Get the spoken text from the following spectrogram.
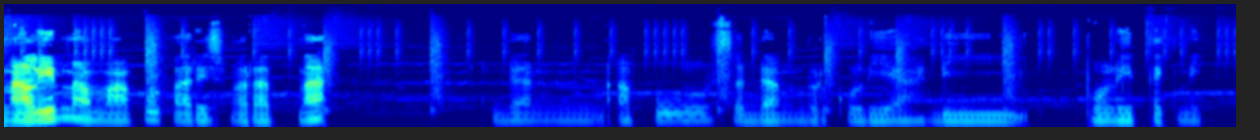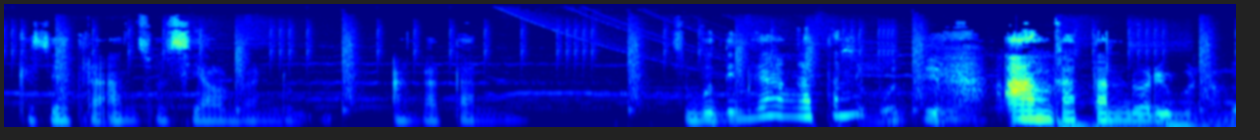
Kenalin nama aku Karisma Ratna dan aku sedang berkuliah di Politeknik Kesejahteraan Sosial Bandung angkatan sebutin gak angkatan nih? sebutin Angkatan 2016,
